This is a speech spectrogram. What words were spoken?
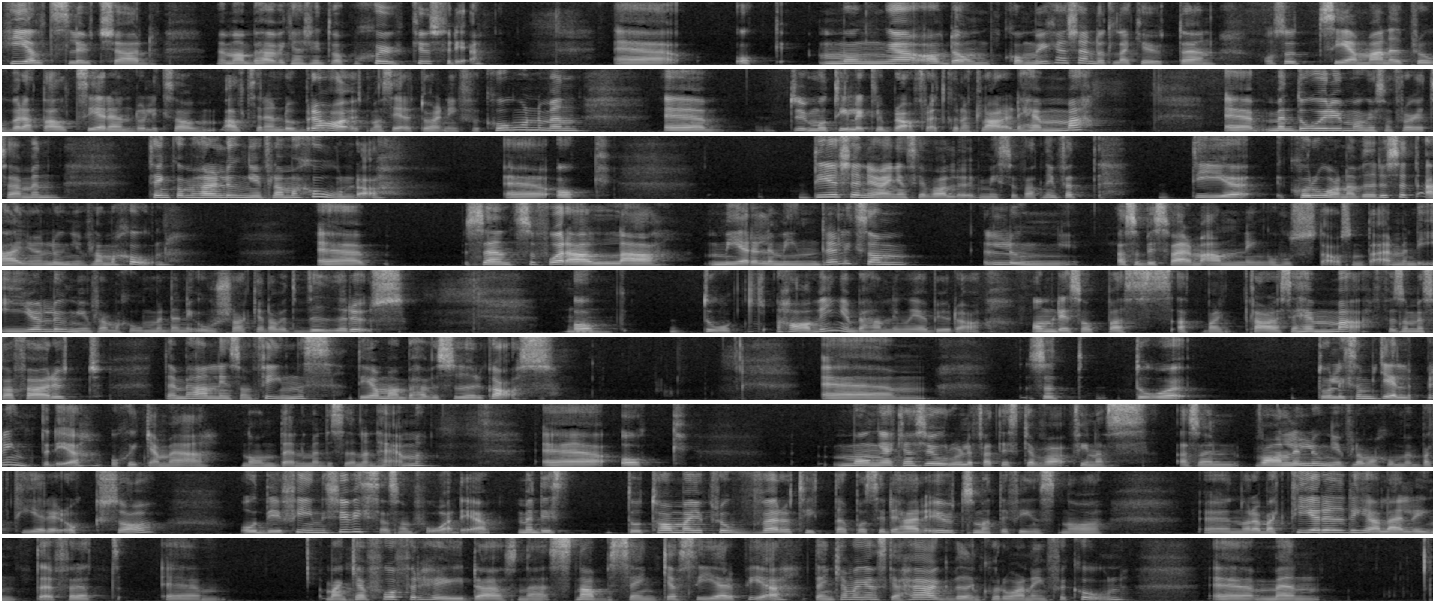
helt slutkörd. Men man behöver kanske inte vara på sjukhus för det. Eh, och många av dem kommer ju kanske ändå till akuten och så ser man i prover att allt ser ändå, liksom, allt ser ändå bra ut. Man ser att du har en infektion men eh, du mår tillräckligt bra för att kunna klara det hemma. Eh, men då är det ju många som frågar så här, men tänk om jag har en lunginflammation då? Eh, och det känner jag är en ganska vanlig missuppfattning för att det, coronaviruset är ju en lunginflammation. Eh, sen så får alla mer eller mindre liksom lung, alltså besvär med andning och hosta och sånt där. Men det är ju en lunginflammation men den är orsakad av ett virus. Mm. Och då har vi ingen behandling att erbjuda om det är så pass att man klarar sig hemma. För som jag sa förut, den behandling som finns det är om man behöver syrgas. Ehm, så att då, då liksom hjälper inte det att skicka med någon den medicinen hem. Eh, och många kanske är oroliga för att det ska va- finnas alltså en vanlig lunginflammation med bakterier också. Och det finns ju vissa som får det. Men det, då tar man ju prover och tittar på, ser det här ut som att det finns nå, eh, några bakterier i det hela eller inte? För att eh, man kan få förhöjda såna här snabbsänka CRP. Den kan vara ganska hög vid en coronainfektion. Eh, men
